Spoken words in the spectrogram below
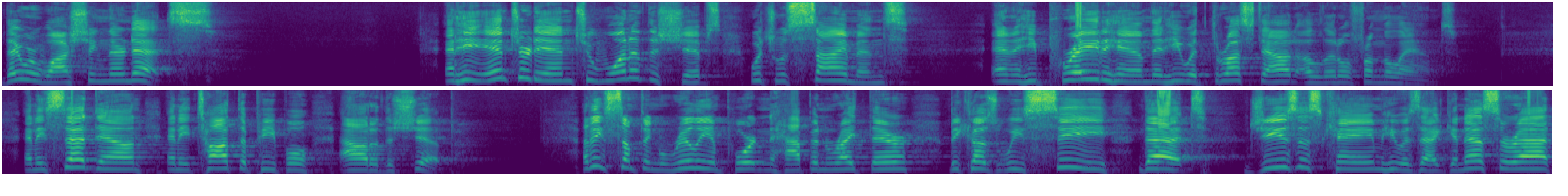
They were washing their nets. And he entered into one of the ships, which was Simon's, and he prayed him that he would thrust out a little from the land. And he sat down and he taught the people out of the ship. I think something really important happened right there because we see that Jesus came, he was at Gennesaret,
